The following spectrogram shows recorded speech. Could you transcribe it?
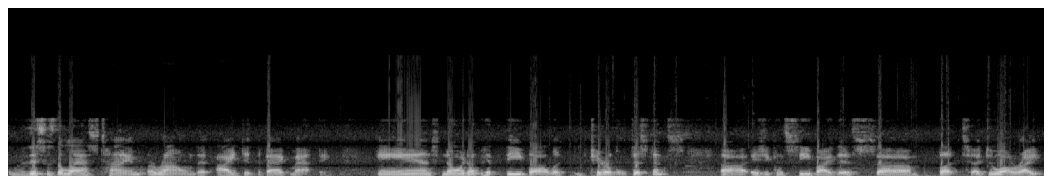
This is the last time around that I did the bag mapping. And no, I don't hit the ball a terrible distance, uh, as you can see by this, um, but I do all right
